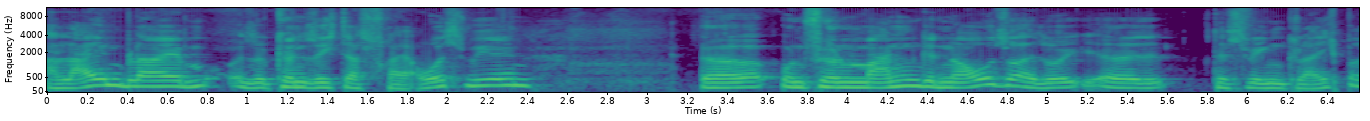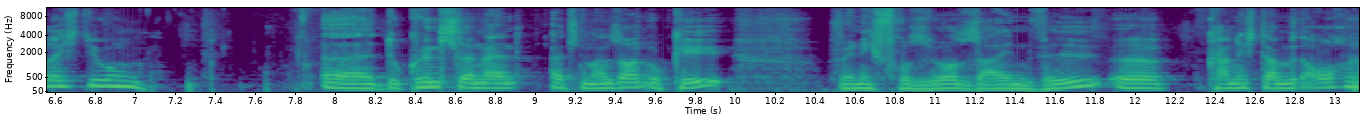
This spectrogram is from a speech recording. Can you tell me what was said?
allein bleiben, also können sich das frei auswählen. Äh, und für einen Mann genauso, also äh, deswegen Gleichberechtigung. Äh, du könntest dann ein- als Mann sagen, okay, wenn ich Friseur sein will, kann ich damit auch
